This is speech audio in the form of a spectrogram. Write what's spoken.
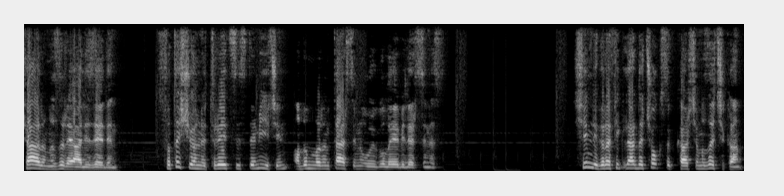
karınızı realize edin. Satış yönlü trade sistemi için adımların tersini uygulayabilirsiniz. Şimdi grafiklerde çok sık karşımıza çıkan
